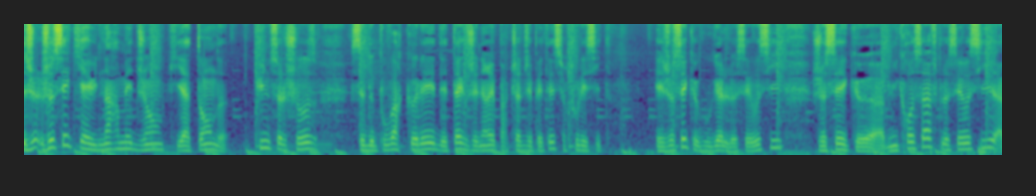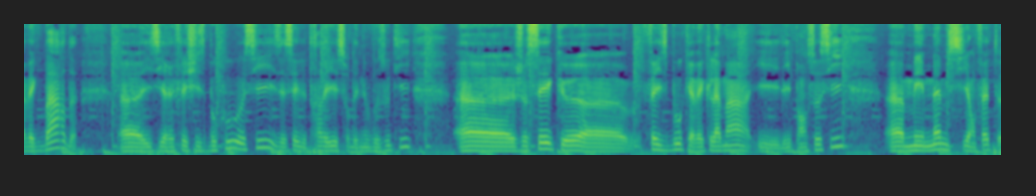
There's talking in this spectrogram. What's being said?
Je, sais qu'il y a une armée de gens qui attendent qu'une seule chose, c'est de pouvoir coller des textes générés par ChatGPT sur tous les sites. Et je sais que Google le sait aussi, je sais que euh, Microsoft le sait aussi avec Bard. Euh, ils y réfléchissent beaucoup aussi, ils essayent de travailler sur des nouveaux outils. Euh, je sais que Facebook avec Lama, il y pense aussi. Mais même si en fait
